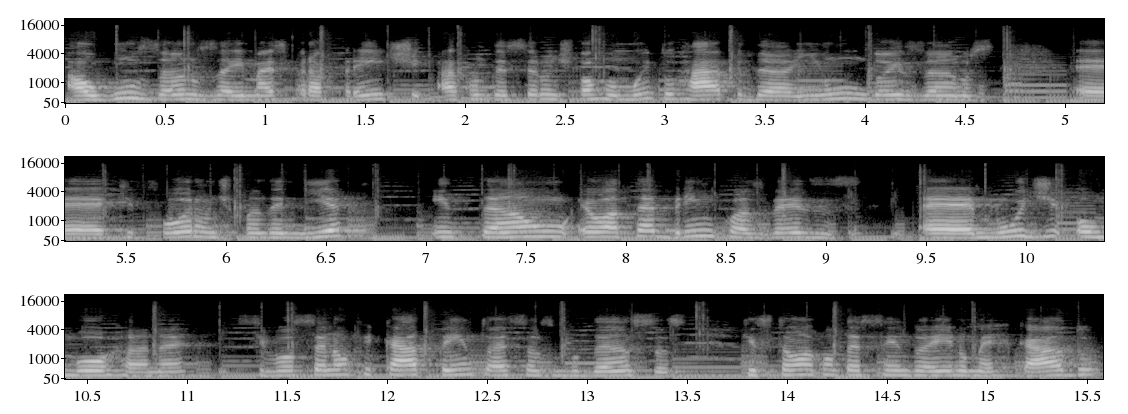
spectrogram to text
alguns anos aí mais para frente, aconteceram de forma muito rápida, em um, dois anos é, que foram de pandemia. Então, eu até brinco às vezes, é, mude ou morra, né? se você não ficar atento a essas mudanças que estão acontecendo aí no mercado,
